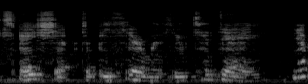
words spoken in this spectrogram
spaceship to be here with you today. Yep.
